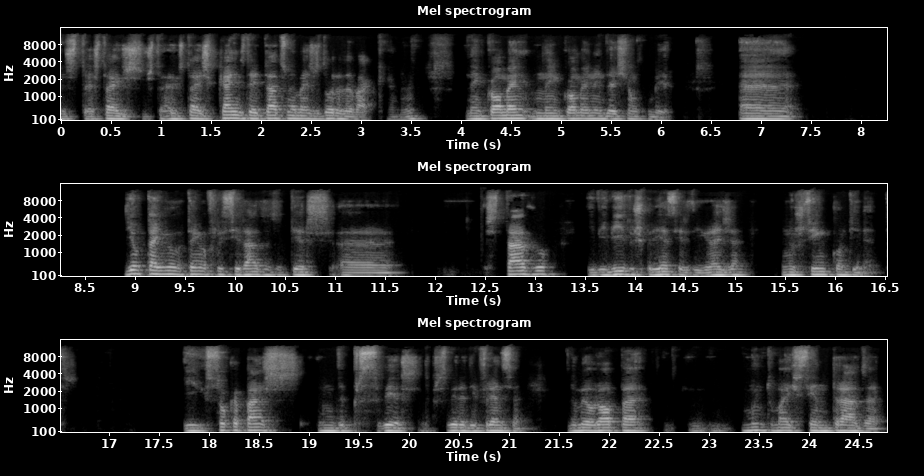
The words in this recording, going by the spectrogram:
os tais, os tais cães deitados na manjedoura da vaca, é? nem comem, nem comem, nem deixam comer. Uh, eu tenho, tenho a felicidade de ter uh, estado e vivido experiências de igreja nos cinco continentes. E sou capaz de perceber, de perceber a diferença de uma Europa muito mais centrada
